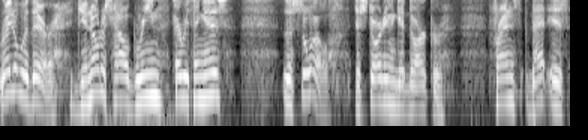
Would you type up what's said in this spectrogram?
Right over there, do you notice how green everything is? The soil is starting to get darker. Friends, that is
